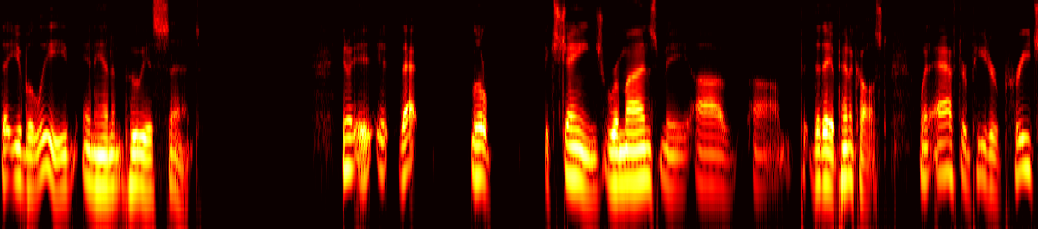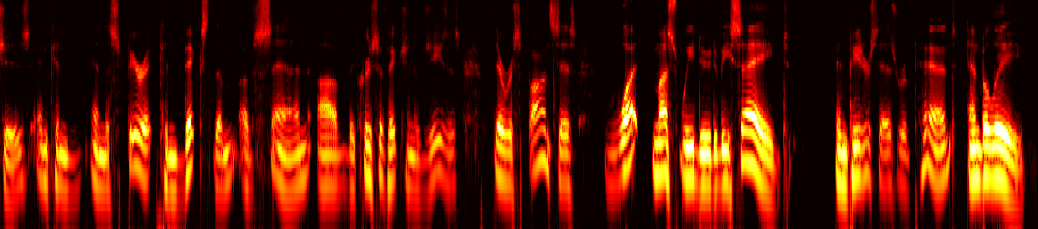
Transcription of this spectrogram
that you believe in him who is sent. You know, it, it, that little exchange reminds me of um, the day of Pentecost, when after Peter preaches and con- and the Spirit convicts them of sin of the crucifixion of Jesus, their response is, "What must we do to be saved?" And Peter says, "Repent and believe."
